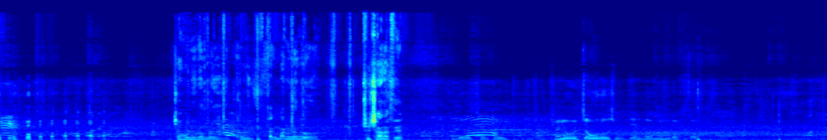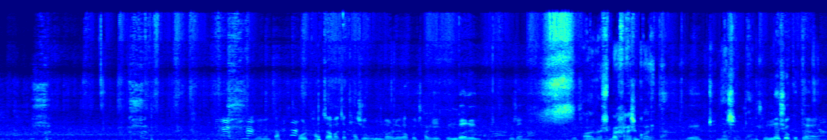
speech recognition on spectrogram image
끌어 정훈이 방금 공딱 막는 거 좋지 않았어요? 근데 저렇게 비효율적으로 저거 뛰는 건 의미가 없어. 얘는 딱 볼 받자마자 다시 오른발로 해갖고 자기 공간을 보잖아. 아 나 신발 갈아 신고 가겠다 왜? 존나 싫었다 존나 쉬웠겠다. 야.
